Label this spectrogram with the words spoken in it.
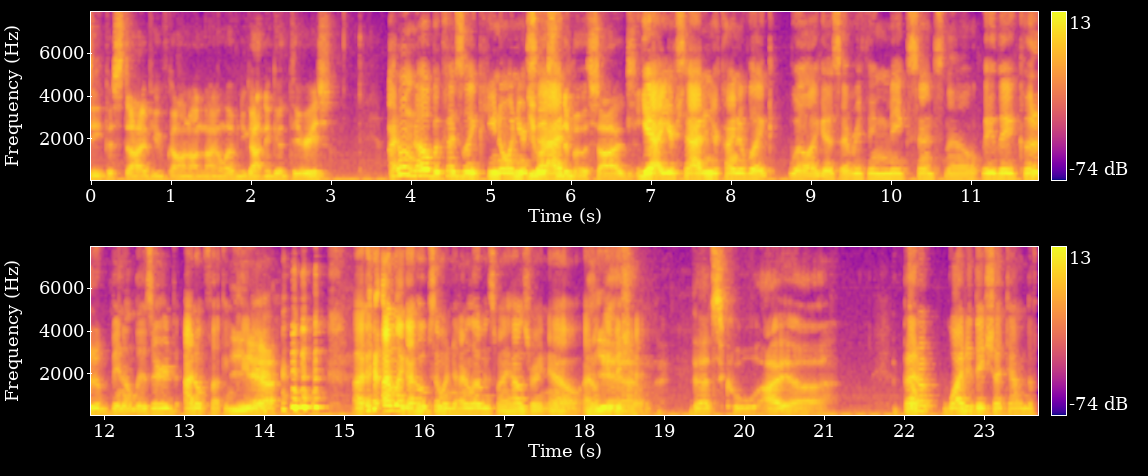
deepest dive you've gone on 9/11? You got any good theories? I don't know because, like, you know, when you're You sad. listen to both sides. yeah, you're sad and you're kind of like, well, I guess everything makes sense now. They, they could have been a lizard. I don't fucking care. I, I'm like, I hope someone 9 11's my house right now. I don't give a shit. That's cool. I uh But I don't. Why did they shut down the?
